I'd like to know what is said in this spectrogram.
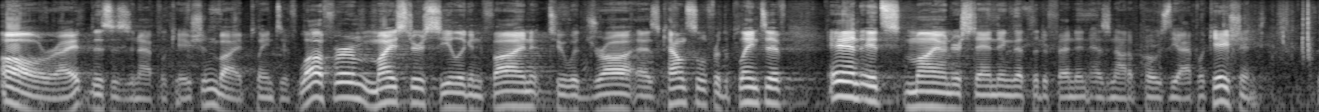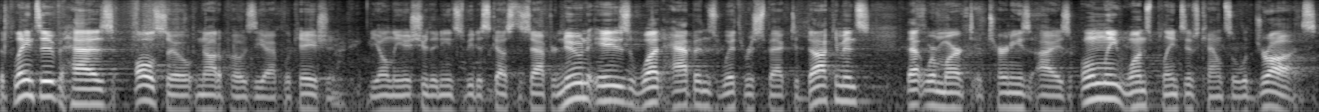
All right, this is an application by plaintiff law firm Meister, Seelig and Fein to withdraw as counsel for the plaintiff, and it's my understanding that the defendant has not opposed the application. The plaintiff has also not opposed the application. The only issue that needs to be discussed this afternoon is what happens with respect to documents that were marked attorney's eyes only once plaintiff's counsel withdraws.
